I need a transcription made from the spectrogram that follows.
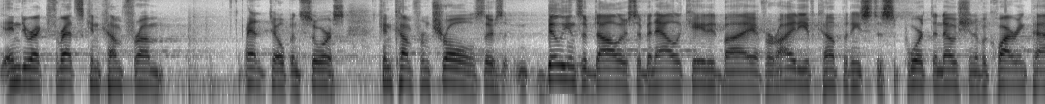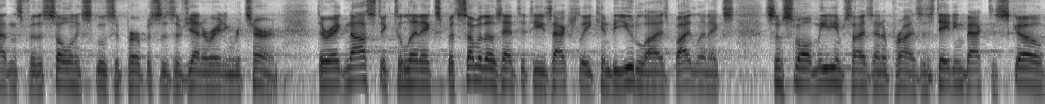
indirect threats can come from and to open source can come from trolls. There's billions of dollars have been allocated by a variety of companies to support the notion of acquiring patents for the sole and exclusive purposes of generating return. They're agnostic to Linux, but some of those entities actually can be utilized by Linux. Some small, medium-sized enterprises, dating back to SCO,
